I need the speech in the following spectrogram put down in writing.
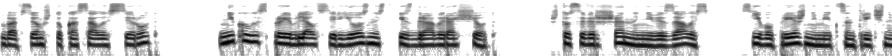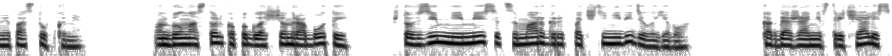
Во всем, что касалось сирот, Николас проявлял серьезность и здравый расчет, что совершенно не вязалось с его прежними эксцентричными поступками. Он был настолько поглощен работой, что в зимние месяцы Маргарет почти не видела его. Когда же они встречались,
